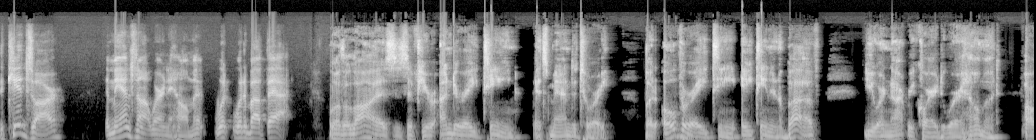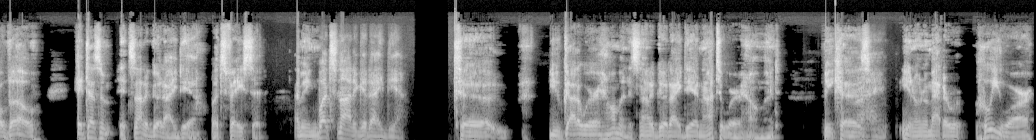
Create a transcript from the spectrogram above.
The kids are. The man's not wearing a helmet. What what about that? Well, the law is, is if you're under 18, it's mandatory. But over 18, 18 and above, you are not required to wear a helmet. Although it doesn't, it's not a good idea. Let's face it. I mean, what's not a good idea? To, you've got to wear a helmet. It's not a good idea not to wear a helmet because, right. you know, no matter who you are,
